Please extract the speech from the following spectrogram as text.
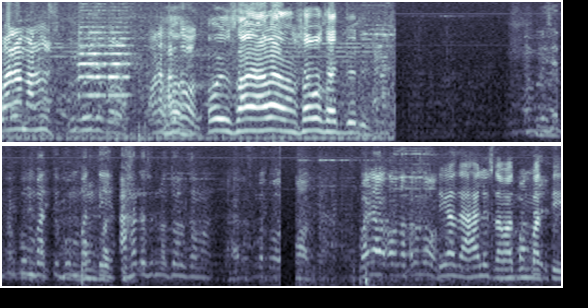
বালা মানুষ দিব হইতে পারো? ওই চাই আর আরাম সব সাইড দিয়ে ঠিক আছে আহলে জামাত মোমবাতি।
